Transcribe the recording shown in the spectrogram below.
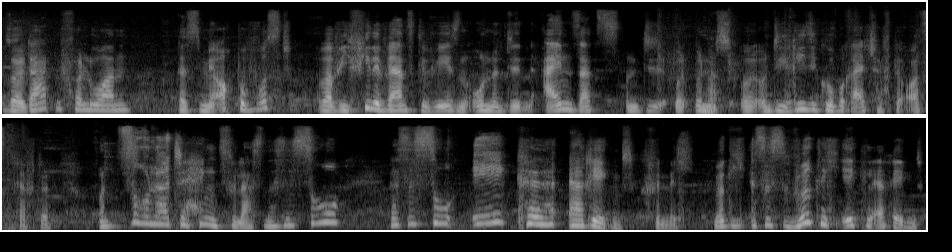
Soldaten verloren. Das ist mir auch bewusst. Aber wie viele wären es gewesen ohne den Einsatz und, die, und, und, und die Risikobereitschaft der Ortskräfte? Und so Leute hängen zu lassen, das ist so, das ist so ekelerregend, finde ich. Wirklich, es ist wirklich ekelerregend.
